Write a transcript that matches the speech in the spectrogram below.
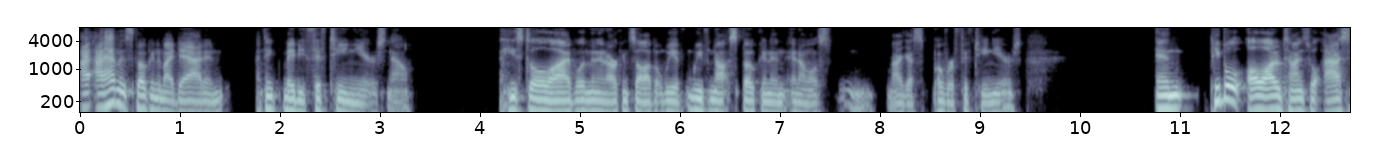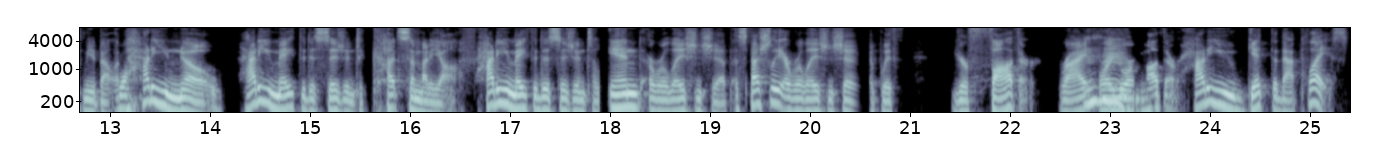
I, I haven't spoken to my dad in, I think, maybe 15 years now he's still alive, living in Arkansas, but we have we've not spoken in, in almost, I guess, over 15 years. And people a lot of times will ask me about, well, how do you know? How do you make the decision to cut somebody off? How do you make the decision to end a relationship, especially a relationship with your father, right? Mm-hmm. Or your mother? How do you get to that place?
